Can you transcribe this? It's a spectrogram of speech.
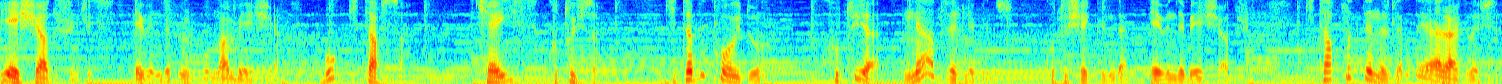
Bir eşya düşüneceksin. Evinde bulunan bir eşya. Bu kitapsa, case kutuysa, kitabı koyduğun kutuya ne ad verilebilir? Kutu şeklinde evinde bir eşya düşün. Kitaplık denir değil mi değerli arkadaşlar?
